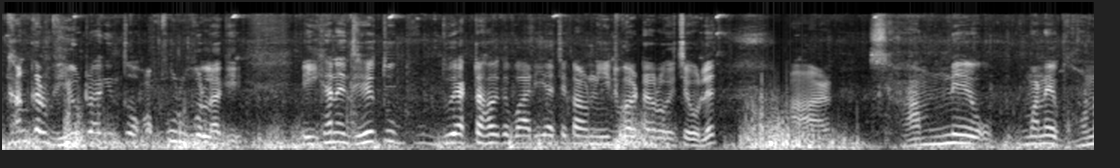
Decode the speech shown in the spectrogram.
এখানকার ভিউটা কিন্তু অপূর্ব লাগে। এইখানে যেহেতু দু একটা হয়তো বাড়ি আছে কারণ ইটভাটা রয়েছে বলে। আর সামনে মানে ঘন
